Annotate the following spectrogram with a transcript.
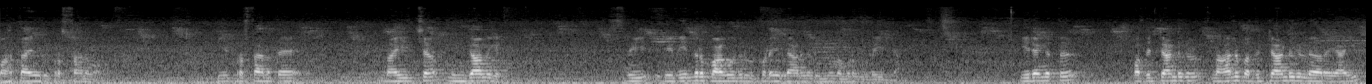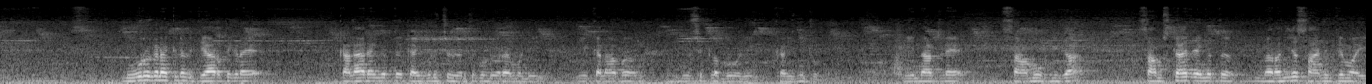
മഹത്തായ ഒരു പ്രസ്ഥാനമാണ്. ഈ പ്രസ്ഥാനത്തെ നയിച്ച മുൻഗാമികൾ ശ്രീ രവീന്ദ്ര ഭാഗവതർ ഉൾപ്പെടെയുള്ള ആളുകൾ ഇന്ന് നമ്മുടെ കൂടെയില്ല. ഈ രംഗത്ത് പതിറ്റാണ്ടുകൾ നാല് പതിറ്റാണ്ടുകളിലേറെയായി നൂറുകണക്കിന് വിദ്യാർത്ഥികളെ കലാരംഗത്ത് കൈപിടിച്ച് ഉയർത്തിക്കൊണ്ടുവരാൻ വേണ്ടി ഈ കലാഭവൻ മ്യൂസിക് ക്ലബ്ബ് വഴി കഴിഞ്ഞിട്ടുണ്ട്. ഈ നാട്ടിലെ സാമൂഹിക സാംസ്കാരിക രംഗത്ത് നിറഞ്ഞ സാന്നിധ്യമായി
